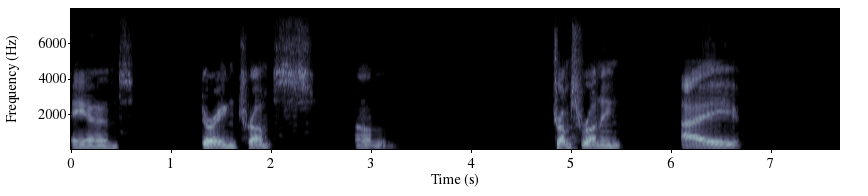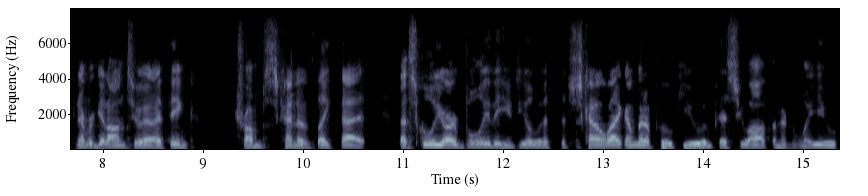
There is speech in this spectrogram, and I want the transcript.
And during Trump's um, Trump's running, I can never get onto it. I think Trump's kind of like that that schoolyard bully that you deal with. It's just kind of like I'm going to poke you and piss you off and annoy you.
